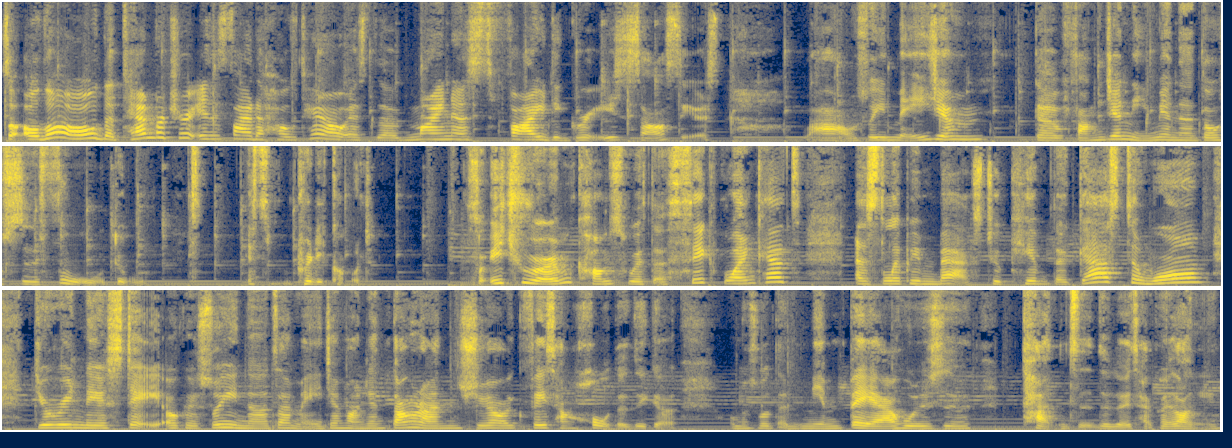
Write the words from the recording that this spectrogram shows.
So although the temperature inside the hotel is the minus five degrees Celsius，哇哦，所以每一间的房间里面呢都是负五度，It's pretty cold. So each room comes with a thick blanket and sleeping bags to keep the guests warm during their stay. OK，所以呢，在每一间房间当然需要非常厚的这个 我们说的棉被啊，或者是毯子，对不对？才可以让你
